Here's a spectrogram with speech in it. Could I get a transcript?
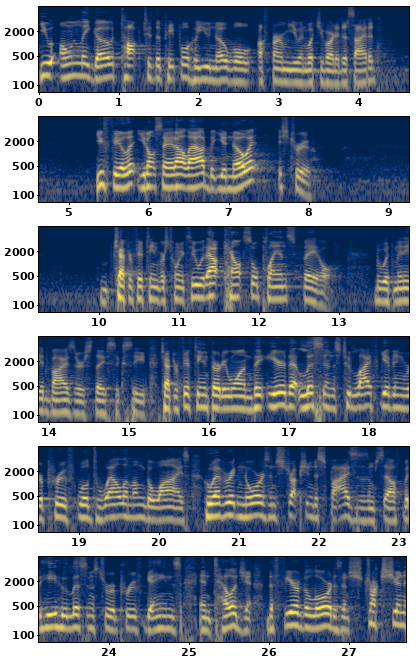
you only go talk to the people who you know will affirm you in what you've already decided. You feel it. You don't say it out loud, but you know it. It's true. Chapter 15, verse 22 without counsel, plans fail but with many advisors they succeed. Chapter 15, 31 The ear that listens to life giving reproof will dwell among the wise. Whoever ignores instruction despises himself, but he who listens to reproof gains intelligence. The fear of the Lord is instruction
